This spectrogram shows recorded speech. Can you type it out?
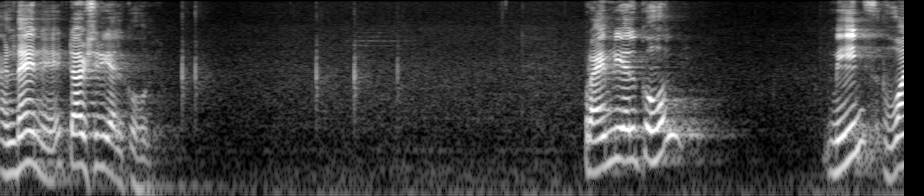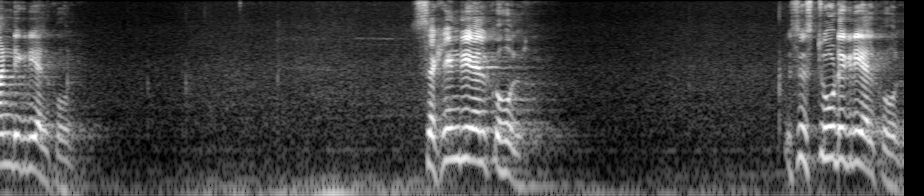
and then a tertiary alcohol. Primary alcohol means 1 degree alcohol. Secondary alcohol, this is 2 degree alcohol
